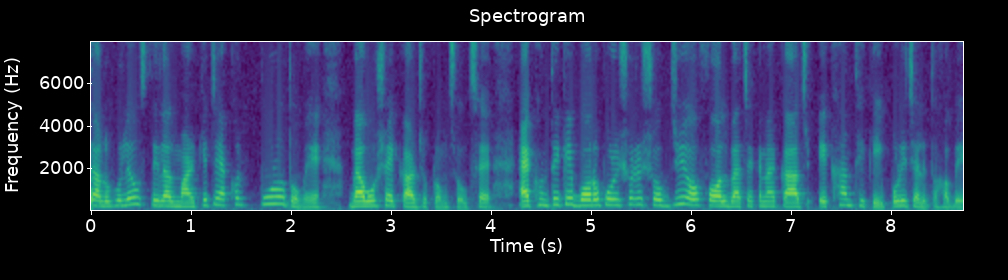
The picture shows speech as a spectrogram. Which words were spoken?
চালু হলেও সিলাল মার্কেটে এখন পুরোদমে ব্যবসায়িক কার্যক্রম চলছে। এখন থেকে বড় পরিসরে সবজি ও ফল বেচাকেনার কাজ এখান থেকেই পরিচালিত হবে।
